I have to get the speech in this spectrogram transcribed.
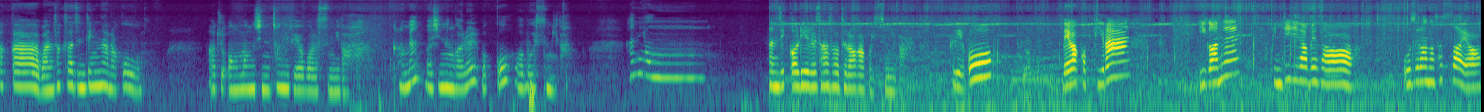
아까 만삭 사진 찍느라고 아주 엉망진창이 되어버렸습니다. 그러면 맛있는 거를 먹고 와보겠습니다. 안녕. 간식거리를 사서 들어가고 있습니다. 그리고 메가 커피랑 이거는 빈티지 샵에서 옷을 하나 샀어요.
